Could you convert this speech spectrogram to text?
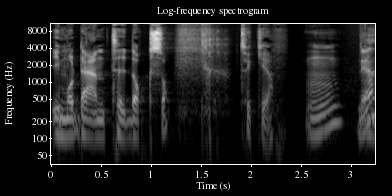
i modern tid också. Tycker jag. Mm. Ja,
